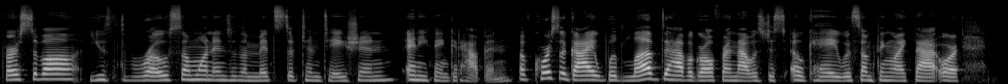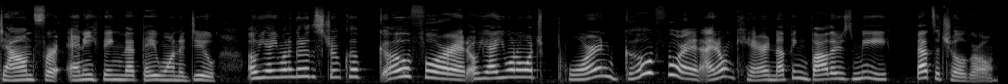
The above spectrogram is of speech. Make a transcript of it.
First of all, you throw someone into the midst of temptation, anything could happen. Of course, a guy would love to have a girlfriend that was just okay with something like that or down for anything that they want to do. Oh, yeah, you want to go to the strip club? Go for it. Oh, yeah, you want to watch porn? Go for it. I don't care. Nothing bothers me. That's a chill girl.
